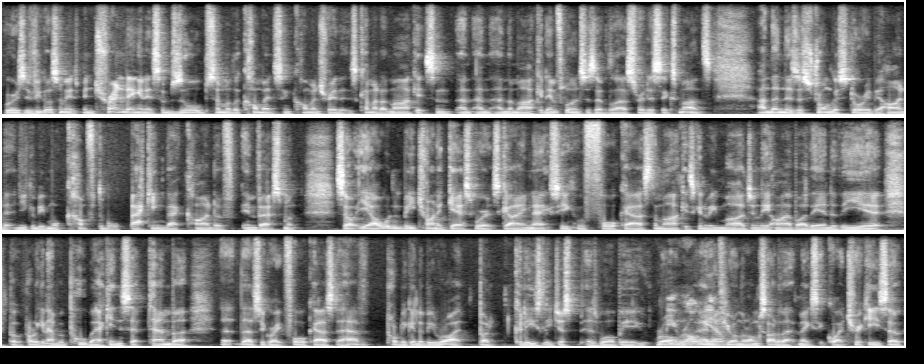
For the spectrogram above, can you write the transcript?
Whereas if you've got something that's been trending and it's absorbed some of the comments and commentary that's come out of the markets and, and, and the market influences over the last three to six months, and then there's a stronger story behind it and you can be more comfortable backing that kind of investment. So yeah, I wouldn't be trying to guess where it's going next. You can forecast the market's going to be marginally higher by the end of the year, but we're probably going to have a pullback in September. That, that's a great forecast to have. Probably going to be right, but could easily just as well be wrong. Be wrong and yeah. if you're on the wrong side of that, it makes it quite tricky. So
